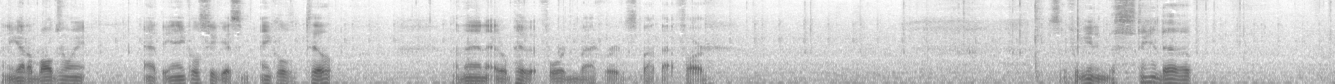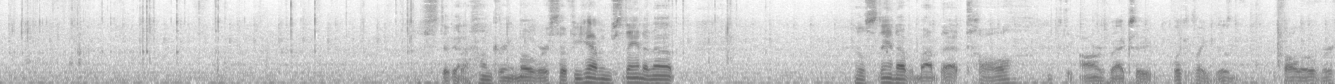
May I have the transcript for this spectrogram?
And you got a ball joint at the ankle, so you get some ankle tilt. And then it'll pivot forward and backwards about that far. So if we get him to stand up, still got to hunker him over. So if you have him standing up, he'll stand up about that tall. Put the arms back so it looks like he doesn't fall over.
